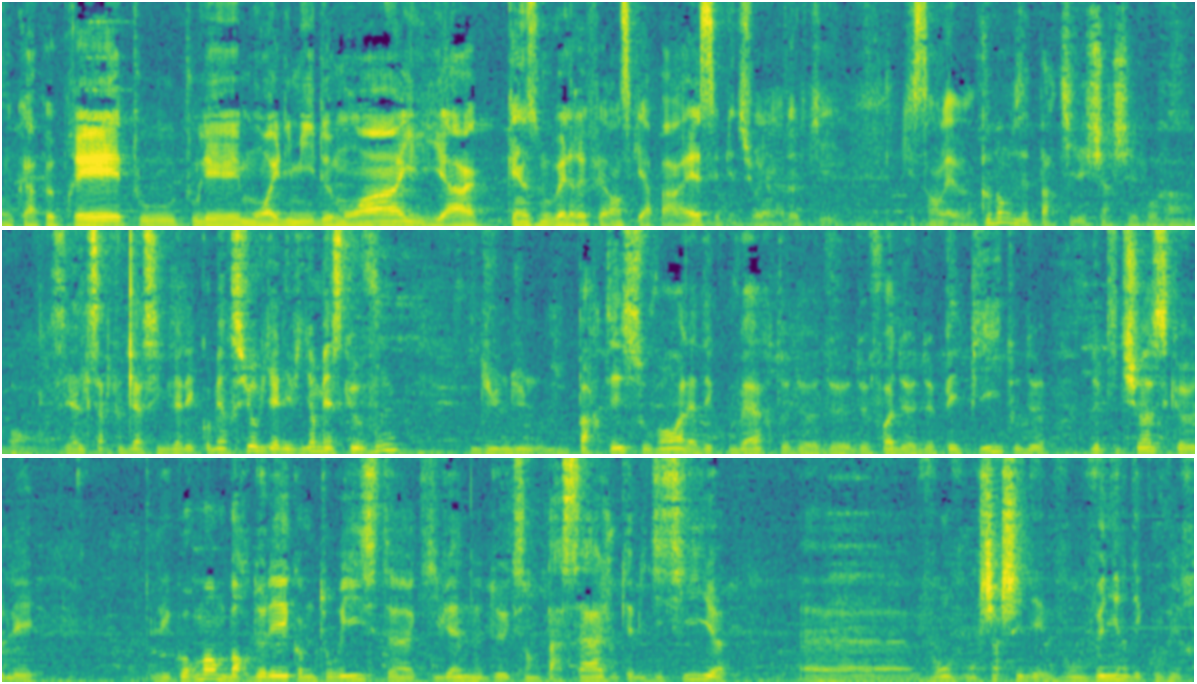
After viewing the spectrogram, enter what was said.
Donc à peu près tous les mois et demi, deux mois, il y a 15 nouvelles références qui apparaissent et bien sûr, il y en a d'autres qui, qui s'enlèvent. Comment vous êtes parti les chercher, vos vins Bon, c'est le circuit classique via les commerciaux, via les vignerons, mais est-ce que vous, vous partez souvent à la découverte de, de, fois de, pépites ou de, petites choses que les, les gourmands bordelais comme touristes euh, qui viennent de, qui sont de passage ou qui habitent ici euh, vont, vont, chercher des, vont venir découvrir?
